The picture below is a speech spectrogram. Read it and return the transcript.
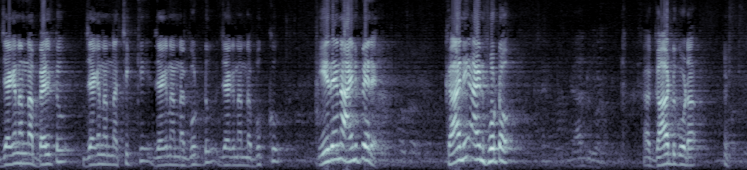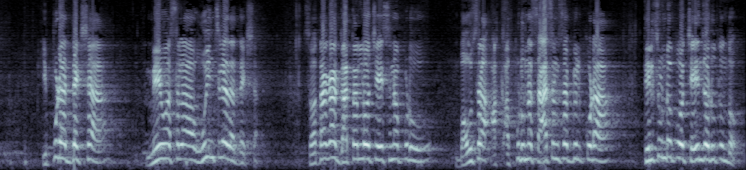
జగనన్న బెల్ట్ జగనన్న చిక్కి జగనన్న గుడ్డు జగనన్న బుక్కు. ఏదైనా ఆయన పేరే. కానీ ఆయన ఫోటో. ఆ గార్డు కూడా. ఇప్పుడు అధ్యక్ష మేము అసలు ఊహించలేదు అధ్యక్ష. స్వతహాగా గతంలో చేసినప్పుడు బహుశా అప్పుడున్న శాసనసభ్యులకు కూడా తెలిసి ఉండకపోవచ్చు ఏం జరుగుతుందో.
